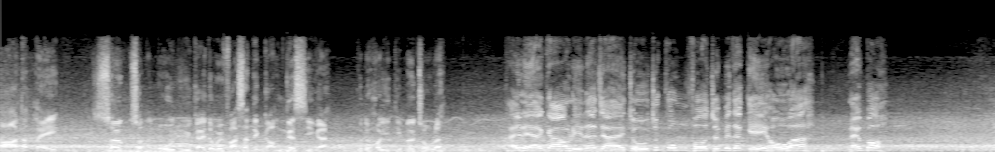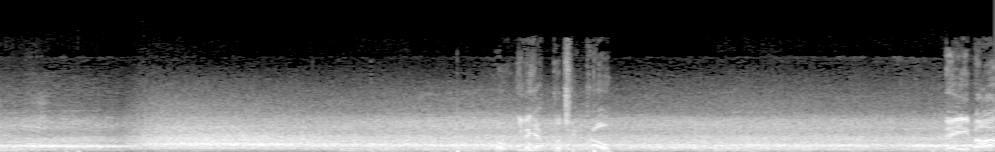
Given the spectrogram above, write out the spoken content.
馬德里相信係冇預計到會發生啲咁嘅事嘅，佢哋可以點樣做咧？睇嚟啊，教練咧就係做足功課，準備得幾好啊！靚波，好，而家一個傳球，尼馬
